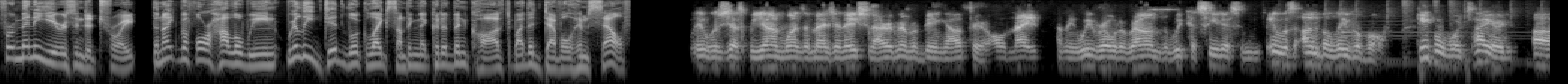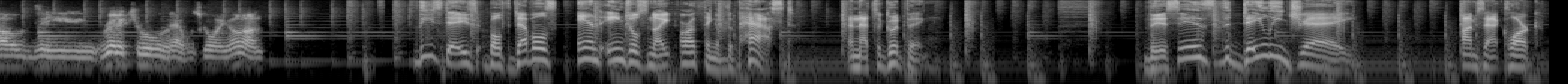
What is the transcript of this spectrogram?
For many years in Detroit, the night before Halloween really did look like something that could have been caused by the devil himself. It was just beyond one's imagination. I remember being out there all night. I mean, we rode around and we could see this, and it was unbelievable. People were tired of the ridicule that was going on. These days, both Devils and Angels Night are a thing of the past, and that's a good thing. This is the Daily J. I'm Zach Clark.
